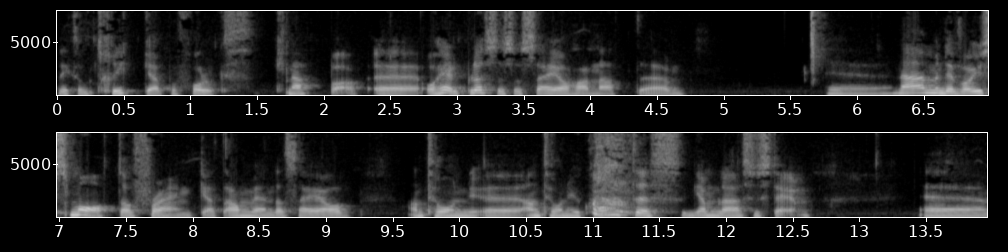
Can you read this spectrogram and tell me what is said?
liksom trycka på folks knappar. och helt plötsligt så säger han att Eh, nej men det var ju smart av Frank att använda sig av Antonio, eh, Antonio Contes gamla system. Eh,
